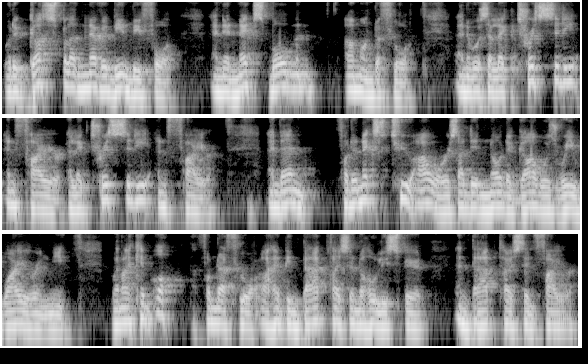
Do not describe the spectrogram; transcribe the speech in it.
where the gospel had never been before. And the next moment, I'm on the floor. And it was electricity and fire, electricity and fire. And then for the next two hours, I didn't know that God was rewiring me. When I came up from that floor, I had been baptized in the Holy Spirit and baptized in fire.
